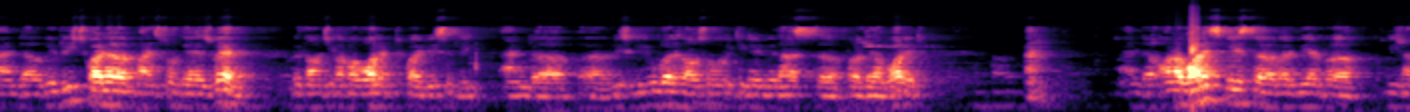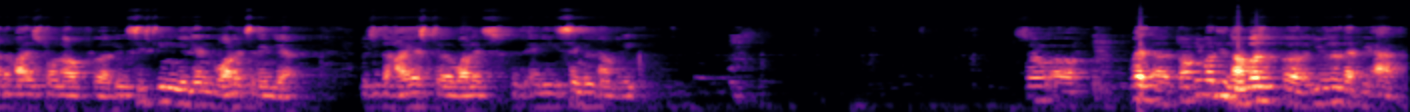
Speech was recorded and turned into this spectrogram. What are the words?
and uh, we've reached quite a milestone there as well with launching of our wallet quite recently. And uh, uh, recently Uber has also integrated with us uh, for their wallet. And uh, on our wallet space, where we have reached another milestone of doing 16 million wallets in India, which is the highest wallets with any single company. So, well, talking about the numbers of users that we have,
